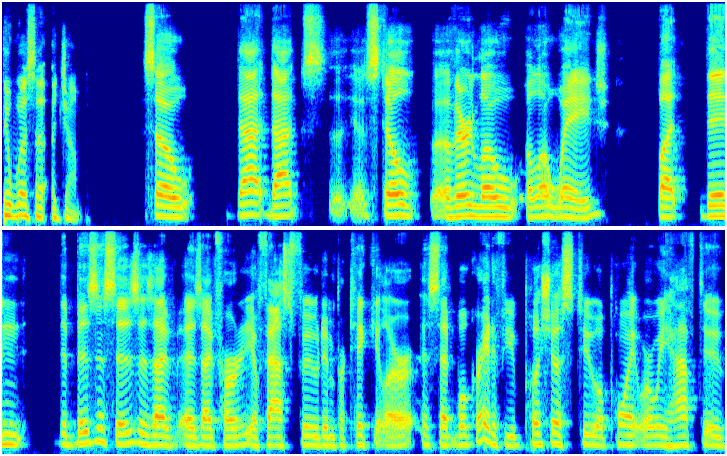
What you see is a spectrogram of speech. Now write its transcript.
there was a, a jump. So that that's uh, still a very low a low wage, but then the businesses, as I've as I've heard, you know, fast food in particular, has said, well, great, if you push us to a point where we have to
